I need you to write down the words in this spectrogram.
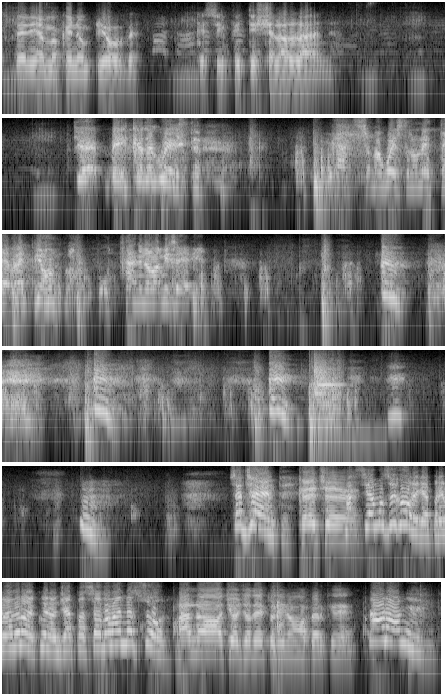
Speriamo che non piove, che si infittisce la lana. Che becca da questa! Cazzo, ma questo non è terra, è piombo! Puttane della miseria! Sergente! Che c'è? Ma siamo sicuri che prima di noi qui non c'è passato mai nessuno? Ma no, ti ho già detto di no, perché? No, no, niente.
